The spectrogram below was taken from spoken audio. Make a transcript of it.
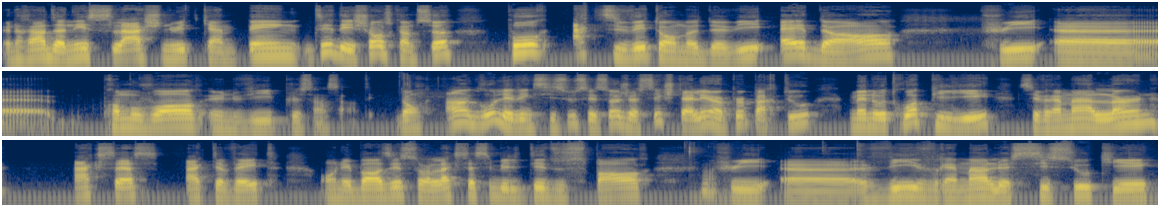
une randonnée slash nuit de camping, tu sais, des choses comme ça pour activer ton mode de vie, être dehors, puis euh, promouvoir une vie plus en santé. Donc, en gros, Living Sisu, c'est ça. Je sais que je suis allé un peu partout, mais nos trois piliers, c'est vraiment Learn, Access, Activate. On est basé sur l'accessibilité du sport, puis euh, vivre vraiment le Sisu qui est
